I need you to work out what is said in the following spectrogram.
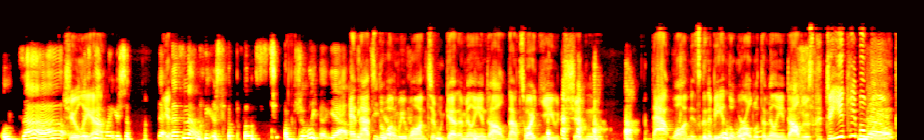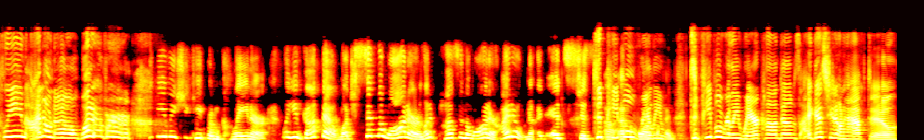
Well, duh, Julia. Isn't that what you're supposed? Yeah. That's not what you're supposed to. Oh, Julia, yeah. and that's the one we want to get a million dollars. That's why you shouldn't. That one is going to be in the world with a million dollars. Do you keep a No. wound clean? I don't know. Whatever. Maybe we should keep them cleaner. Well, you've got that. What? Just sit in the water let it pus in the water. I don't know. It's just. Do uh, uh, people really? Do people really wear condoms? I guess you don't have to.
